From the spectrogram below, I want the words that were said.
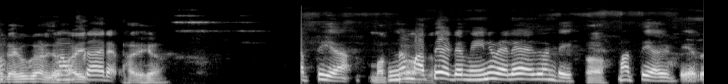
നമസ്കാരം. നമസ്കാരം. മത്തിയാ. മത്തി ഇന്ന് വാങ്ങി. മത്തിയായിട്ട് മീന് വില ആയതുകൊണ്ടേ മത്തിയാ കിട്ടിയത്.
